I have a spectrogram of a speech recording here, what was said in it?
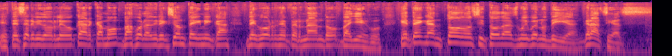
este servidor Leo Cárcamo, bajo la dirección técnica de Jorge Fernando Vallejo. Que tengan todos y todas muy buenos días. Gracias.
